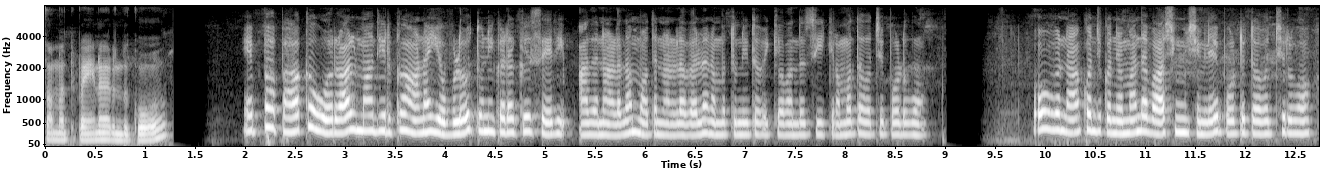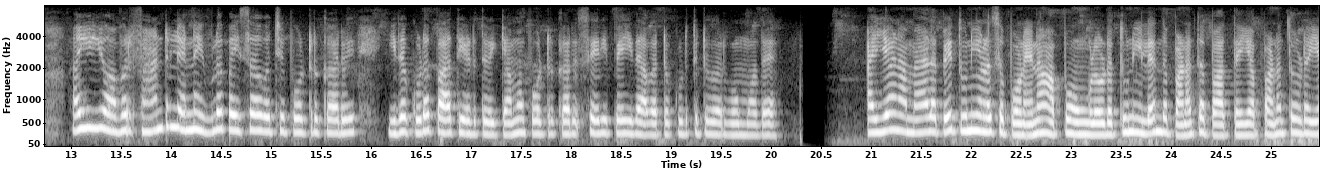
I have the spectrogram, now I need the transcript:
சமத்து பையனாக இருந்துக்கோ. எப்போ பார்க்க ஒரு ஆள் மாதிரி இருக்கு. ஆனால் எவ்வளோ துணி கிடக்கு? சரி அதனால தான் மொதல் நல்ல வேலை நம்ம துணி துவைக்க வந்து சீக்கிரமாக துவைச்சி போடுவோம். ஒவ்வொன்றா கொஞ்சம் கொஞ்சமாக அந்த வாஷிங் மிஷின்லேயே போட்டு துவைச்சிருவோம். ஐயோ அவர் ஃபேண்டில் என்ன இவ்வளோ பைசா வச்சு போட்டிருக்காரு? இதை கூட பார்த்து எடுத்து வைக்காமல் போட்டிருக்காரு. சரி போய் இதை அவர்கிட்ட கொடுத்துட்டு வருவோம் மொதல் ஐயா நான் மேலே போய் துணி அலச போனேன்னா அப்போ உங்களோட துணியில் இந்த பணத்தை பார்த்தேன். ஐயா பணத்தோடைய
